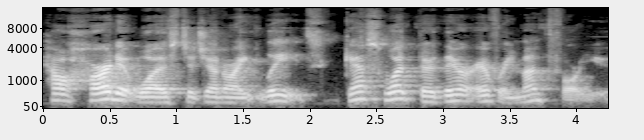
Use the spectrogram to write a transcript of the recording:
how hard it was to generate leads. Guess what? They're there every month for you.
